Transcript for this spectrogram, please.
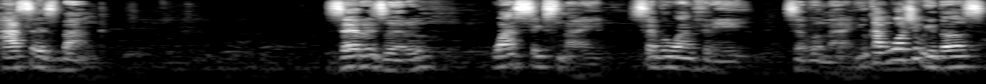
Access Bank 00169 713 79. You can worship with us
